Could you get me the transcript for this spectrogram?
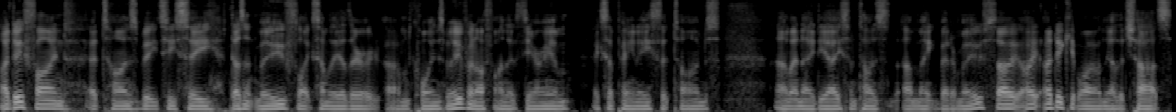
I do find at times BTC doesn't move like some of the other um, coins move, and I find that Ethereum, XRP, and ETH at times, um, and ADA sometimes uh, make better moves. So I, I do keep my eye on the other charts,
